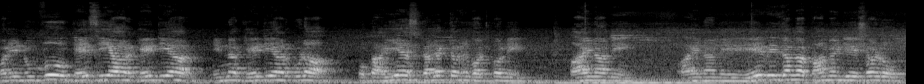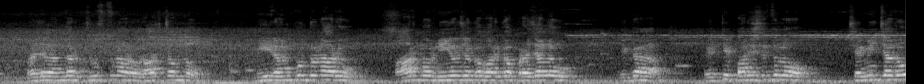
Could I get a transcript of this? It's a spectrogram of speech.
మరి నువ్వు కేసీఆర్ కేటీఆర్ నిన్న కేటీఆర్ కూడా ఒక ఐఏఎస్ కలెక్టర్ని పట్టుకొని ఆయనని ఆయనని ఏ విధంగా కామెంట్ చేశాడో ప్రజలందరూ చూస్తున్నారు రాష్ట్రంలో. మీరు అనుకుంటున్నారు ఆర్మూర్ నియోజకవర్గ ప్రజలు ఇక ఎట్టి పరిస్థితుల్లో క్షమించరు.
